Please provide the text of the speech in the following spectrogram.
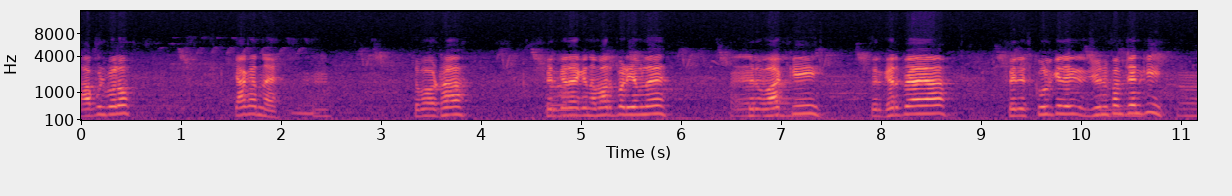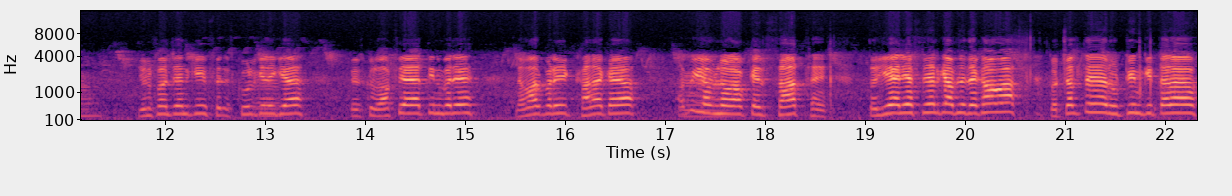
आप कुछ बोलो। क्या करना है? सुबह उठा फिर कह कि नमाज़ पढ़ी हमने फिर वाक की फिर घर पे आया फिर स्कूल के लिए यूनिफॉर्म चेंज की यूनिफॉर्म चेंज की फिर स्कूल के लिए गया फिर स्कूल वापसी आया तीन बजे नमाज़ पढ़ी, खाना खाया, अभी हम लोग आपके साथ हैं। तो ये अलिया स्नेर के आपने देखा होगा। तो चलते हैं रूटीन की तरफ़।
